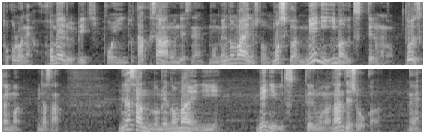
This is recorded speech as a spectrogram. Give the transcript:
ところね、褒めるべきポイントたくさんあるんですね。もう目の前の人、もしくは目に今映ってるもの。どうですか今、皆さん。皆さんの目の前に、目に映ってるものは何でしょうかね。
